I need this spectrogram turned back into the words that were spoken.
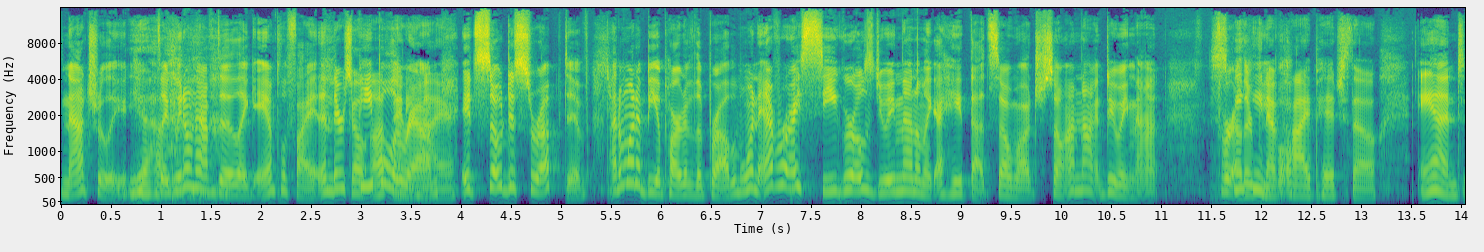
naturally. Yeah. It's like we don't have to like amplify it. And there's Go people around. higher. It's so disruptive. I don't want to be a part of the problem. Whenever I see girls doing that, I'm like, I hate that so much. So I'm not doing that for other Speaking people. of high pitch, though, and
